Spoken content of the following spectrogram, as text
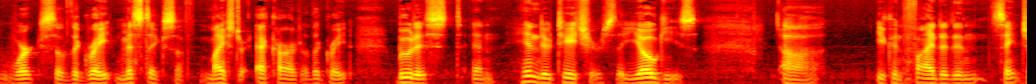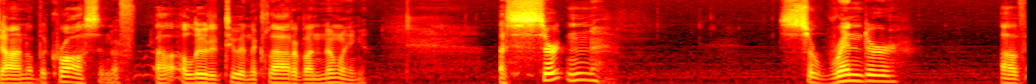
works of the great mystics of Meister Eckhart, of the great Buddhist and Hindu teachers, the yogis. Uh, you can find it in St. John of the Cross and uh, alluded to in the Cloud of Unknowing. A certain surrender of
